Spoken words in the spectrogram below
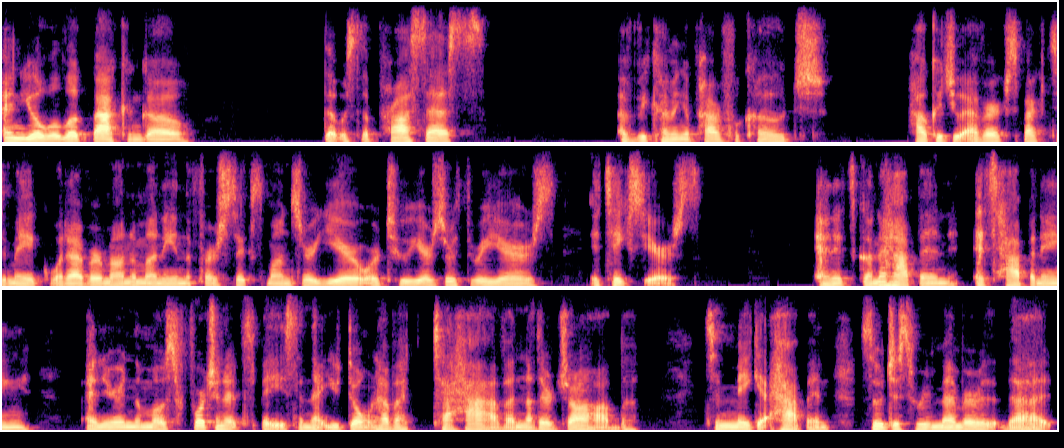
And you will look back and go, that was the process of becoming a powerful coach. How could you ever expect to make whatever amount of money in the first six months or year or two years or three years? It takes years. And it's going to happen. It's happening and you're in the most fortunate space in that you don't have a, to have another job to make it happen. So just remember that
